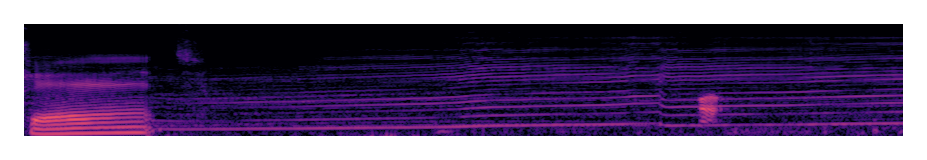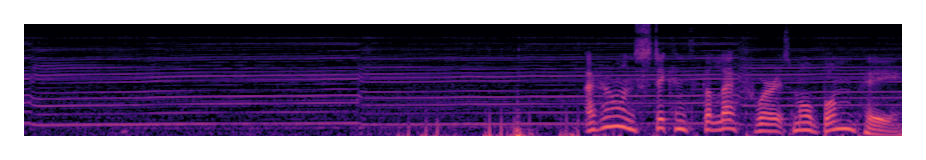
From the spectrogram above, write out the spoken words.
Shit. Uh, Everyone's sticking to the left where it's more bumpy.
